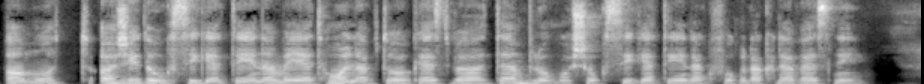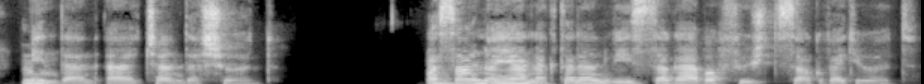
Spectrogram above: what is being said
Amott, a zsidók szigetén, amelyet holnaptól kezdve a templomosok szigetének fognak nevezni, minden elcsendesült. A szajna jellegtelen vízszagába füstszag vegyült.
